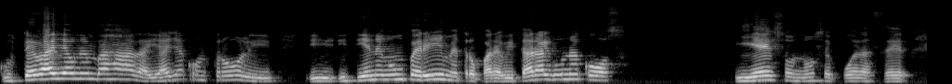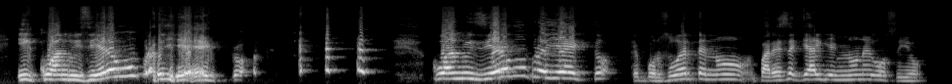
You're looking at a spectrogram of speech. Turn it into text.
que usted vaya a una embajada y haya control y, y, tienen un perímetro para evitar alguna cosa, y eso no se puede hacer. Y cuando hicieron un proyecto, cuando hicieron un proyecto, que por suerte no, parece que alguien no negoció,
